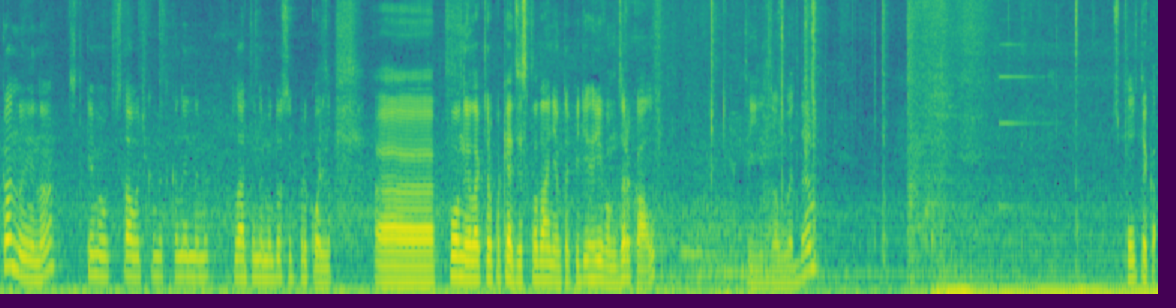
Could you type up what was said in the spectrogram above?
тканина з такими от вставочками тканинними, плетеними, досить прикольно. Е, повний електропакет зі складанням та підігрівом дзеркал. Її заведемо. З полтика.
